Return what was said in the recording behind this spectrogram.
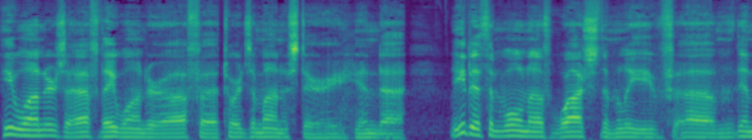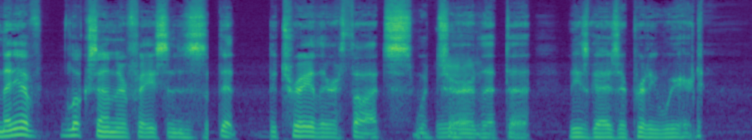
he wanders off. They wander off uh, towards the monastery. And uh, Edith and Wulnoth watch them leave. Um, and they have looks on their faces that betray their thoughts, which are that uh, these guys are pretty weird.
